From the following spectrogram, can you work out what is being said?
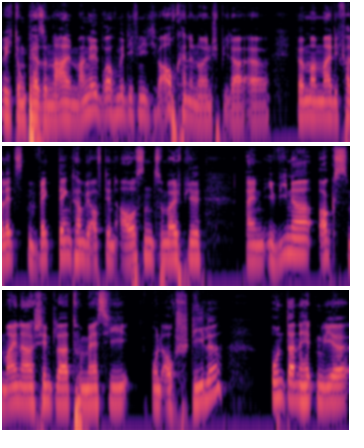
Richtung Personalmangel, brauchen wir definitiv auch keine neuen Spieler. Äh, wenn man mal die Verletzten wegdenkt, haben wir auf den Außen zum Beispiel ein Evina, Ox, Meiner, Schindler, Tomessi und auch Stiele. Und dann hätten wir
